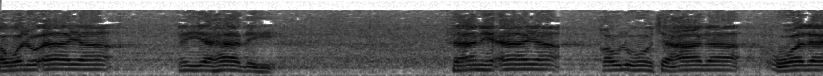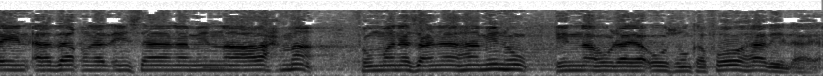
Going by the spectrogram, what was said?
أول آية هي هذه. ثاني آية قوله تعالى ولئن أذقنا الإنسان منا رحمة ثم نزعناها منه إنه ليئوس كفور. هذه الآية.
